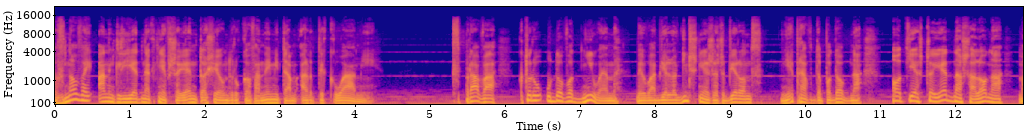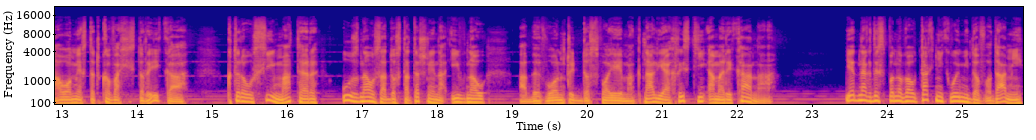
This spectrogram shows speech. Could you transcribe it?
W Nowej Anglii jednak nie przejęto się drukowanymi tam artykułami. Sprawa, którą udowodniłem, była biologicznie rzecz biorąc nieprawdopodobna. Od jeszcze jedna szalona, małomiasteczkowa historyjka, którą C. Mater uznał za dostatecznie naiwną, aby włączyć do swojej Magnalia Christi Amerykana. Jednak dysponował tak nikłymi dowodami,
